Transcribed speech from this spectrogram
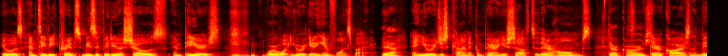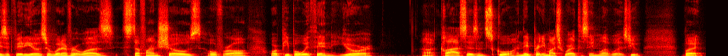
it was MTV Cribs, music video shows, and peers were what you were getting influenced by. Yeah. And you were just kind of comparing yourself to their homes, Their cars. their cars and the music videos or whatever it was, stuff on shows overall, or people within your uh, classes in school. And they pretty much were at the same level as you. But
